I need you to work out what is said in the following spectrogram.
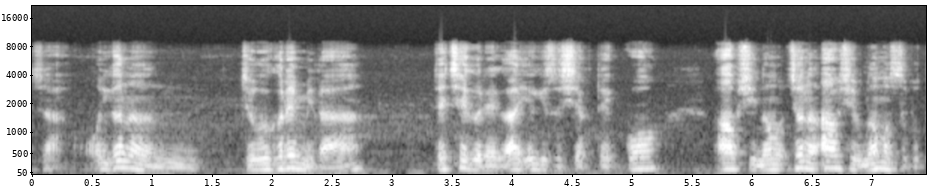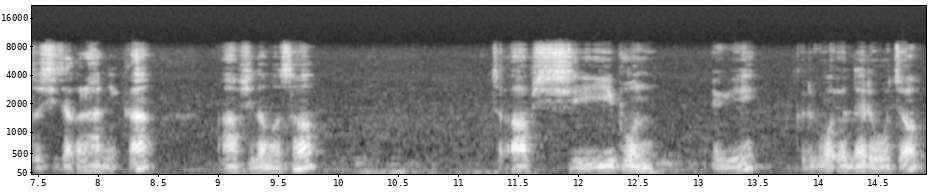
자 어, 이거는 저거 거래입니다. 대체 거래가 여기서 시작됐고 9시 넘어 저는 9시 넘어서부터 시작을 하니까 9시 넘어서 자, 9시 2분 여기 그리고 여기 내려오죠.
